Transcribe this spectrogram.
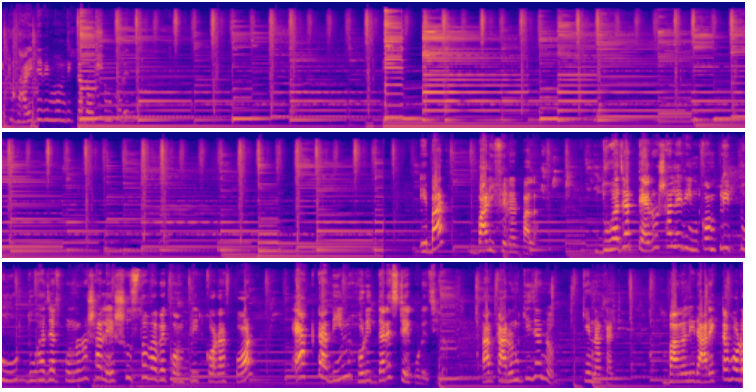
একটু ধারী দেবী মন্দিরটা দর্শন করে। এবার বাড়ি ফেরার পালা। দু হাজার তেরো সালের ইনকমপ্লিট ট্যুর দু হাজার পনেরো সালে সুস্থভাবে কমপ্লিট করার পর একটা দিন হরিদ্বারে স্টে করেছিলাম তার কারণ কি জানো? কেনাকাটি। বাঙালির আরেকটা বড়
